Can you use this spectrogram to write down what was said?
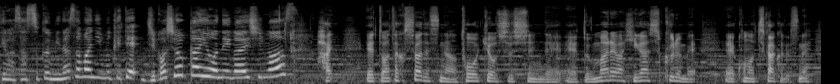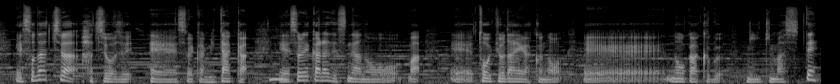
では早速皆様に向けて自己紹介をお願いします。はい。えっ、ー、と私はですね東京出身でえっ、ー、と生まれは東久留米、えー、この近くですね、えー、育ちは八王子、えーえー、それから三鷹、うん、えー、それからですねあの、まあえー、東京大学の、えー、農学部に行きまして、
